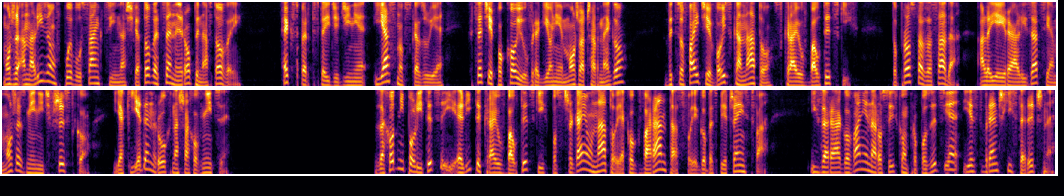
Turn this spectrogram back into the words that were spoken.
Może analizą wpływu sankcji na światowe ceny ropy naftowej? Ekspert w tej dziedzinie jasno wskazuje, chcecie pokoju w regionie Morza Czarnego? Wycofajcie wojska NATO z krajów bałtyckich. To prosta zasada – ale jej realizacja może zmienić wszystko, jak jeden ruch na szachownicy. Zachodni politycy i elity krajów bałtyckich postrzegają NATO jako gwaranta swojego bezpieczeństwa. Ich zareagowanie na rosyjską propozycję jest wręcz histeryczne.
